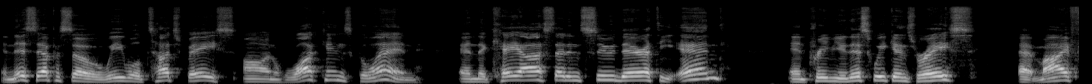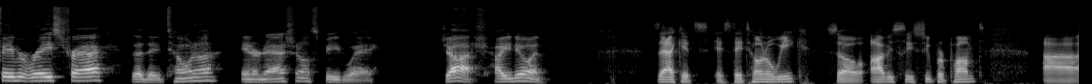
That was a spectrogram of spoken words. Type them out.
In this episode, we will touch base on Watkins Glen and the chaos that ensued there at the end, and preview this weekend's race at my favorite racetrack, the Daytona International Speedway. Josh, how you doing? Zac, it's it's Daytona week, so obviously super pumped. Uh,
